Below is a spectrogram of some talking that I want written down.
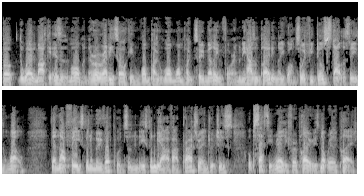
But the way the market is at the moment, they're already talking 1.1, 1.2 million for him, and he hasn't played in League One. So if he does start the season well, then that fee's going to move upwards, and he's going to be out of our price range, which is upsetting, really, for a player who's not really played.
